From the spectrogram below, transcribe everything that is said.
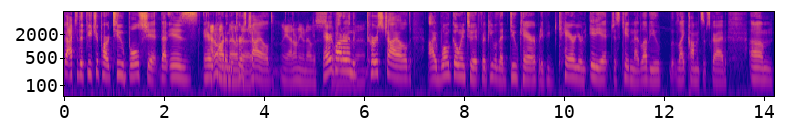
Back to the Future Part Two bullshit that is Harry Potter and the Cursed the Child. Yeah, I don't even know this. Harry Potter and the that. Cursed Child. I won't go into it for the people that do care, but if you care, you're an idiot. Just kidding. I love you. Like, comment, subscribe. Um,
